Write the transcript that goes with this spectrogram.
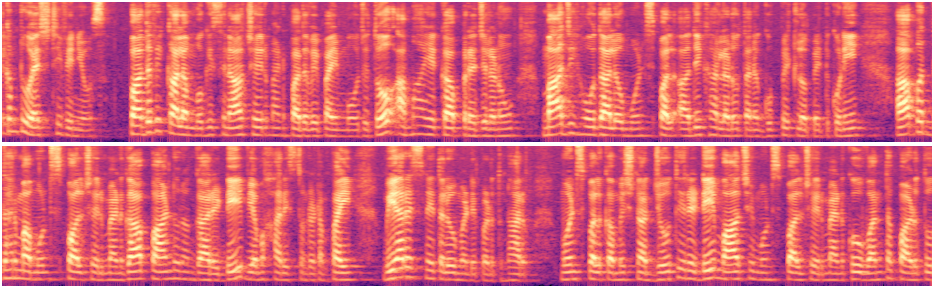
వెల్కమ్ టు ఎస్టీవీ న్యూస్ పదవీకాలం ముగిసిన చైర్మన్ పదవిపై మోజుతో అమాయక ప్రజలను మాజీ హోదాలో మున్సిపల్ అధికారులను తన గుప్పిట్లో పెట్టుకుని ఆపద్ధర్మ మున్సిపల్ చైర్మన్గా పాండురంగారెడ్డి వ్యవహరిస్తుండటంపై బీఆర్ఎస్ నేతలు మండిపడుతున్నారు. మున్సిపల్ కమిషనర్ జ్యోతిరెడ్డి మాజీ మున్సిపల్ చైర్మన్కు వంత పాడుతూ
